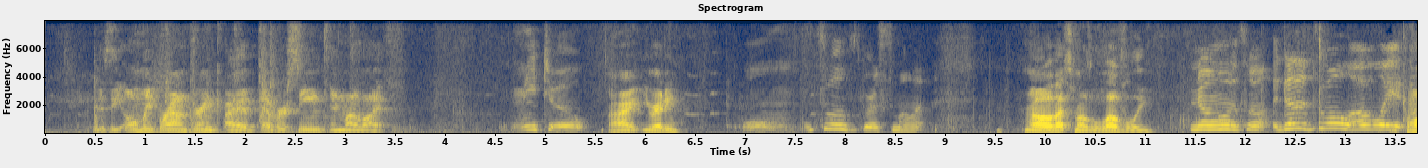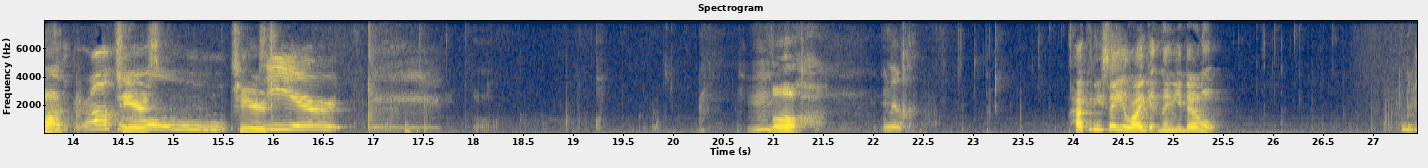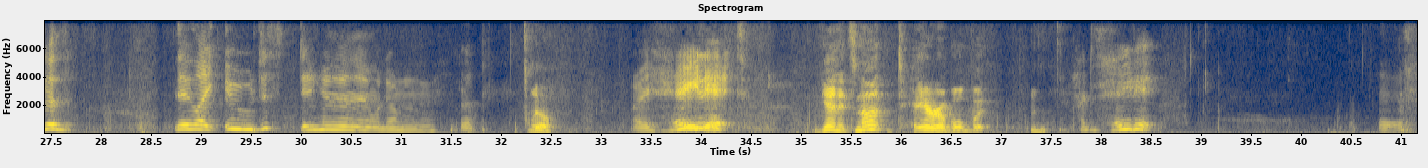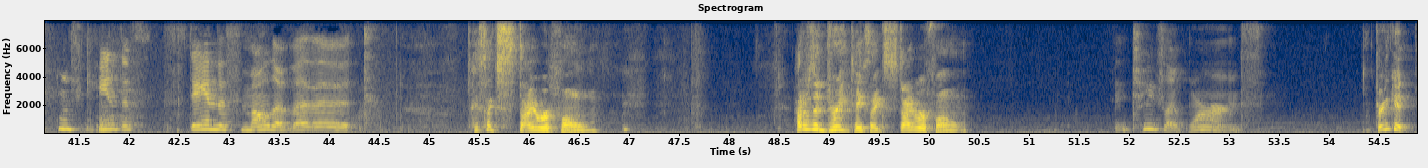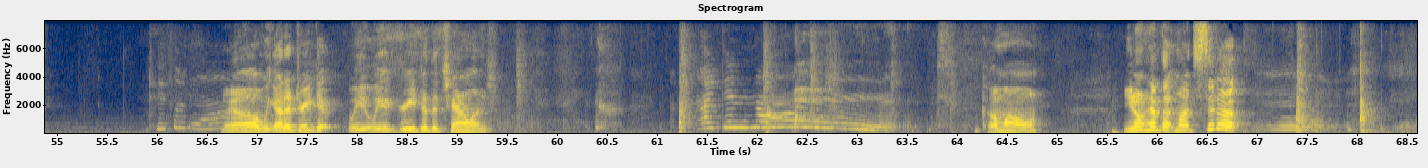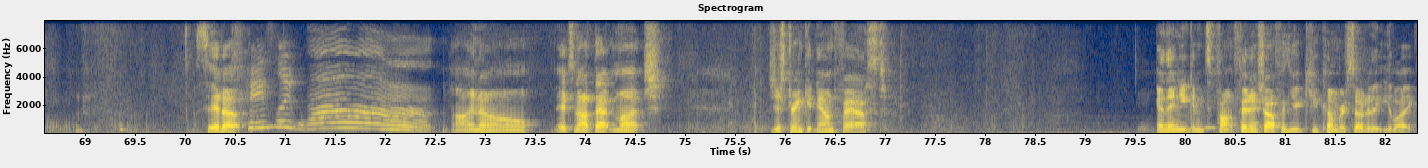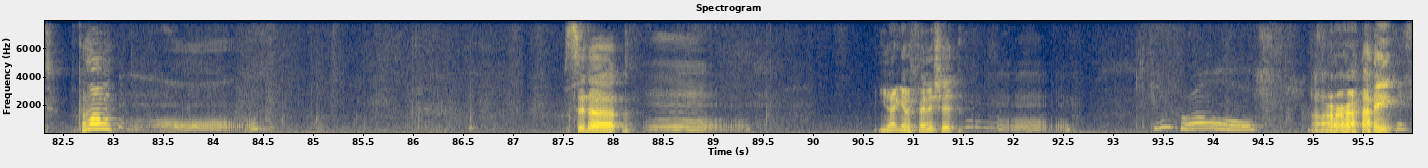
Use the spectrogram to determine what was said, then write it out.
It is the only brown drink I have ever seen in my life. Me too. All right, you ready? Mm, It smells gross. Smell it. Oh, that smells lovely. No, it, it doesn't smell lovely. It Come on. gross. Cheers. Cheers. Cheers. Ugh. Ugh. How can you say you like it and then you don't? Because they're like it just stinking and then it went down. and- Oh. I hate it. Again, it's not terrible, but mm. I just hate it. I just can't just stand the smell of it. tastes like styrofoam. How does a drink taste like styrofoam? Tastes like worms. Drink it. It tastes like worms. No, we gotta drink it. We we agreed to the challenge. I did not. Come on. You don't have that much. Sit up. Mm. Sit up. tastes like worms. I know. It's not that much. Just drink it down fast. And then you can f- finish off with your cucumber soda that you liked. Come on. Sit up. You're not going to finish it? Too gross. All right. Gross.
